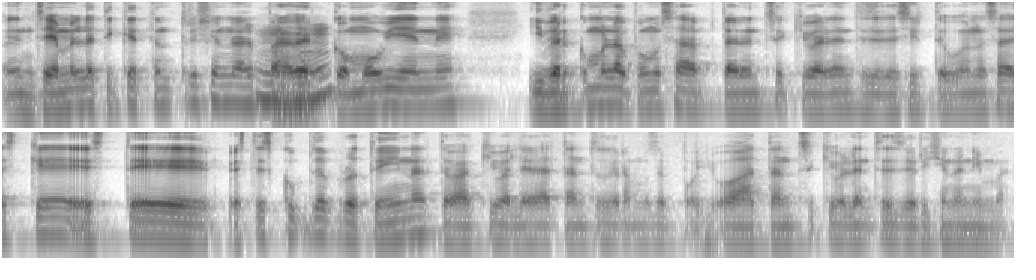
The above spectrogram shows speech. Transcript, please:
enséñame la etiqueta nutricional para ver cómo viene y ver cómo la podemos adaptar en sus equivalentes. Es decirte, bueno, ¿sabes qué? Este, este scoop de proteína te va a equivaler a tantos gramos de pollo o a tantos equivalentes de origen animal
